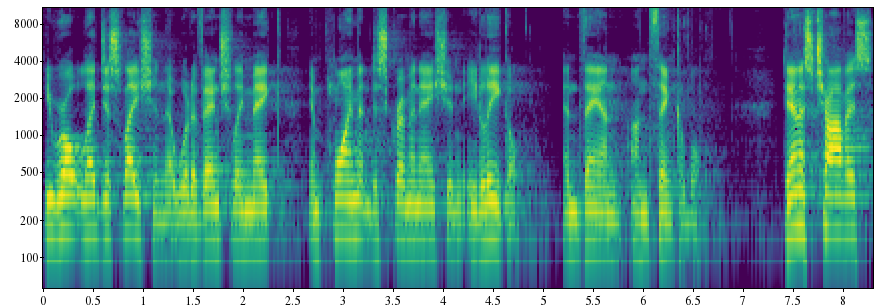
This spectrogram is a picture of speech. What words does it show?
he wrote legislation that would eventually make employment discrimination illegal and then unthinkable. Dennis Chavez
